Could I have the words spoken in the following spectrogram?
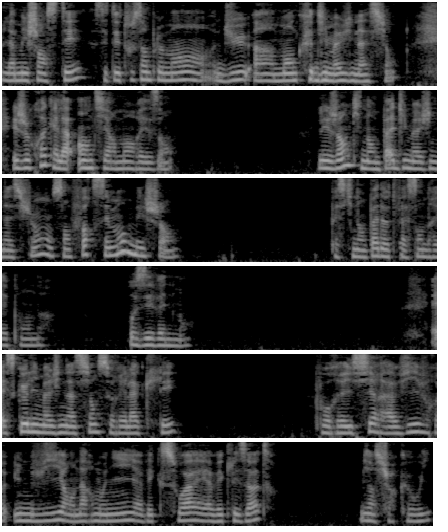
la méchanceté, c'était tout simplement dû à un manque d'imagination. Et je crois qu'elle a entièrement raison. Les gens qui n'ont pas d'imagination sont forcément méchants, parce qu'ils n'ont pas d'autre façon de répondre aux événements. Est-ce que l'imagination serait la clé pour réussir à vivre une vie en harmonie avec soi et avec les autres Bien sûr que oui,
